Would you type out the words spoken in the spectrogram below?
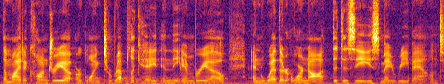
the mitochondria are going to replicate in the embryo and whether or not the disease may rebound.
